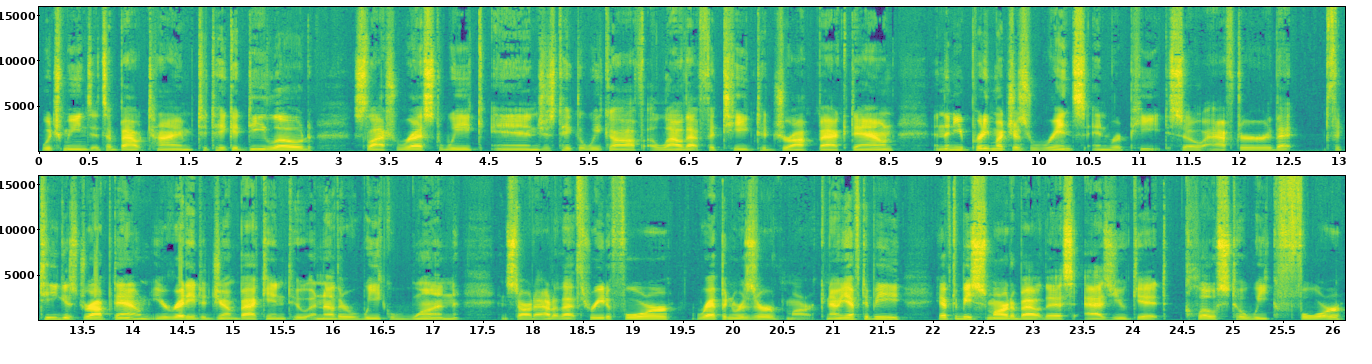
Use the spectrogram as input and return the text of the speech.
which means it's about time to take a deload slash rest week and just take the week off, allow that fatigue to drop back down, and then you pretty much just rinse and repeat. So after that fatigue is dropped down, you're ready to jump back into another week one and start out at that three to four rep and reserve mark. Now you have to be you have to be smart about this as you get close to week four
